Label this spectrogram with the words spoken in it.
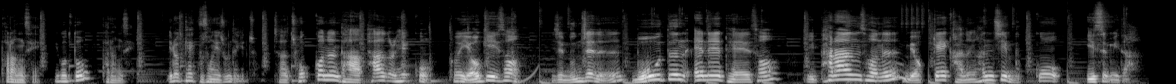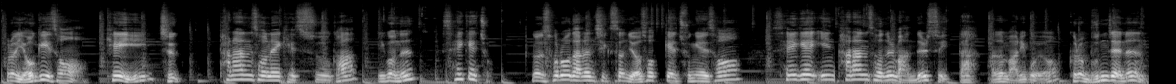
파랑색 이것도 파랑색. 이렇게 구성해주면 되겠죠. 자 조건은 다 파악을 했고 그럼 여기서 이제 문제는 모든 n에 대해서 이 파란 선은 몇 개 가능한지 묻고 있습니다. 그럼 여기서 K, 즉 파란 선의 개수가 이거는 3개죠. 서로 다른 직선 6개 중에서 3개인 파란 선을 만들 수 있다라는 말이고요. 그럼 문제는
